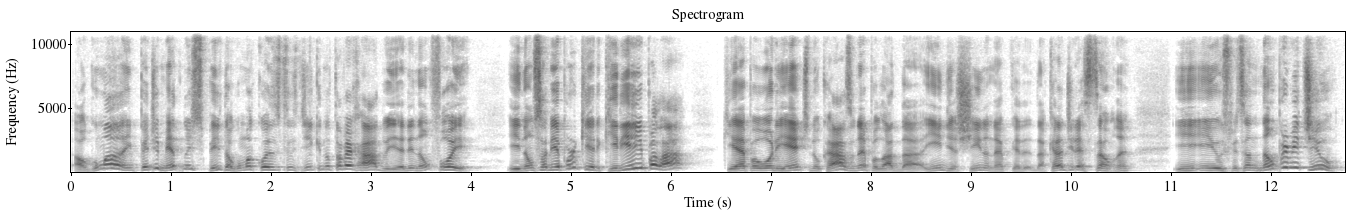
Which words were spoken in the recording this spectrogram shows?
Algum impedimento no Espírito, alguma coisa que tinha que não estava errado. E ele não foi. E não sabia por quê. Ele queria ir para lá que é para o Oriente, no caso, né, para o lado da Índia, China, né, porque daquela direção, né? E, e, o Espírito Santo não permitiu.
